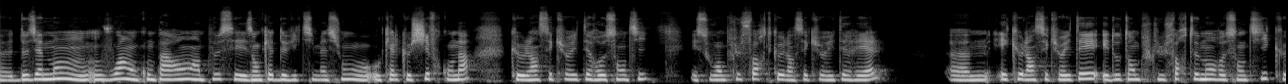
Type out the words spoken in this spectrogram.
deuxièmement, on, voit en comparant un peu ces enquêtes de victimation aux quelques chiffres qu'on a que l'insécurité ressentie est souvent plus forte que l'insécurité réelle. Euh, et que l'insécurité est d'autant plus fortement ressentie que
